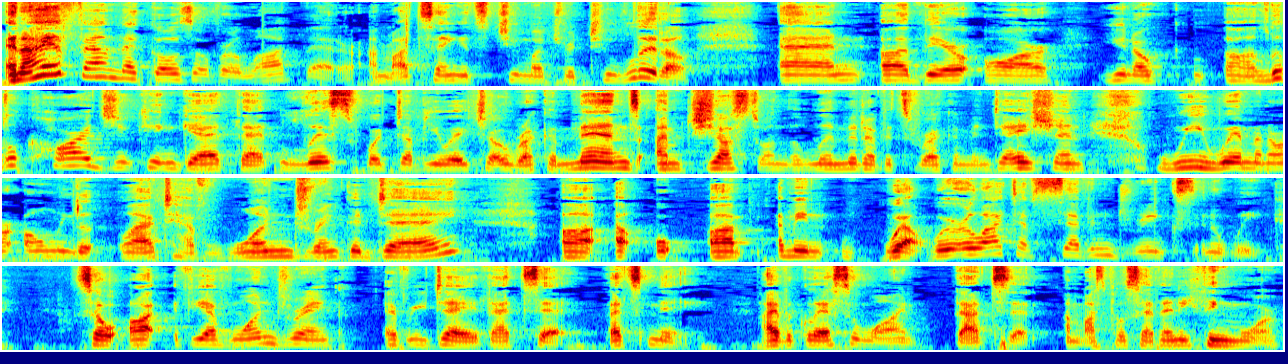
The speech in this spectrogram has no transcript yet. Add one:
And I have found that goes over a lot better. I'm not saying it's too much or too little. And uh, there are, you know, uh, little cards you can get that list what WHO recommends. I'm just on the limit of its recommendation. We women are only allowed to have one drink a day. Uh, uh, uh I mean, well, we're allowed to have seven drinks in a week. So uh, if you have one drink every day, that's it. That's me. I have a glass of wine. That's it. I'm not supposed to have anything more.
